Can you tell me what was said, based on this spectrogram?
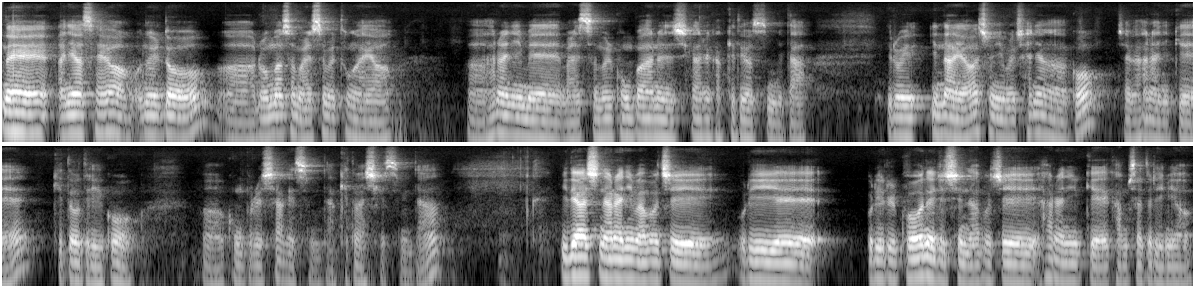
네, 안녕하세요. 오늘도 어, 로마서 말씀을 통하여 어, 하나님의 말씀을 공부하는 시간을 갖게 되었습니다. 이로 인하여 주님을 찬양하고 제가 하나님께 기도드리고 어, 공부를 시작했습니다. 기도하시겠습니다. 위대하신 하나님 아버지, 우리의 우리를 구원해 주신 아버지 하나님께 감사드리며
